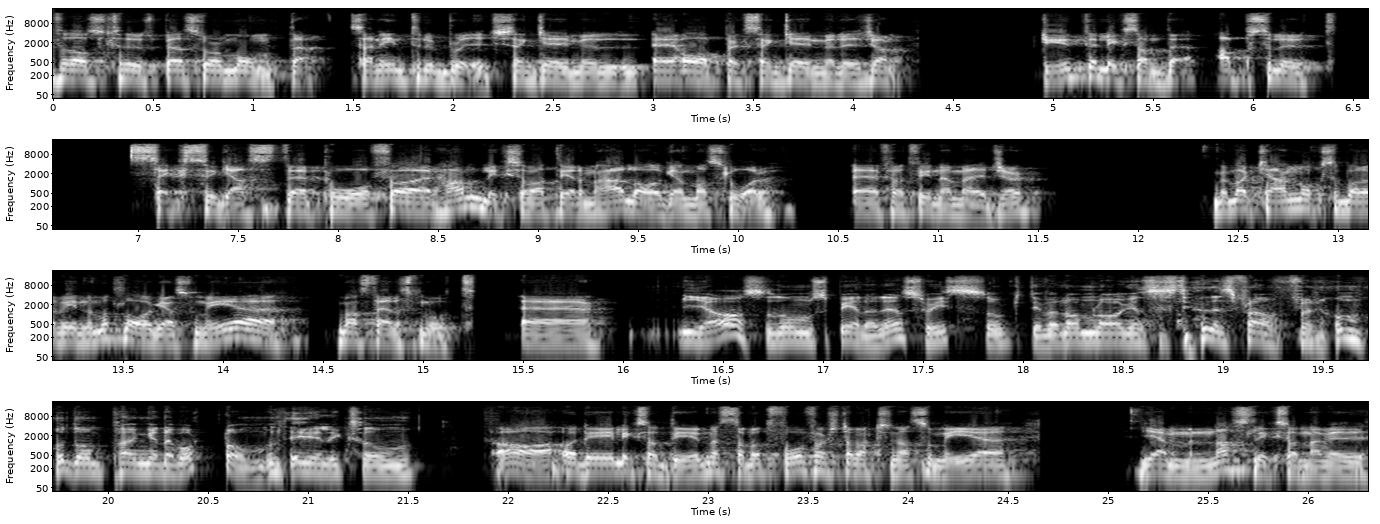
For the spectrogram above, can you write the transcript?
för att ha slutspel så var Monte. Sen Into the Breach. Sen Game, eh, Apex. Sen Game Legion. Det är inte liksom det absolut sexigaste på förhand. Liksom, att det är de här lagen man slår eh, för att vinna Major. Men man kan också bara vinna mot lagen som är, man ställs mot. Eh, Ja, så de spelade en Swiss och det var de lagen som ställdes framför dem och de pangade bort dem. Det är liksom... ja, och det är, liksom, det är nästan de två första matcherna som är jämnast liksom, när vi,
